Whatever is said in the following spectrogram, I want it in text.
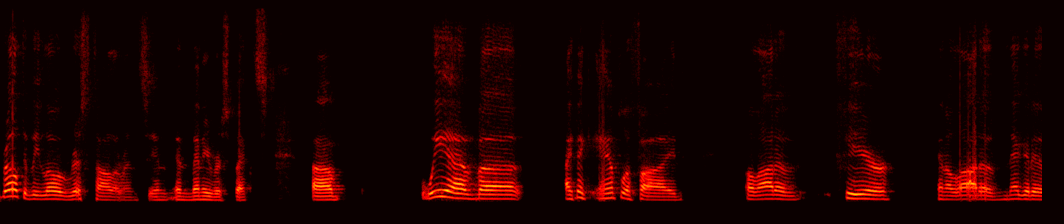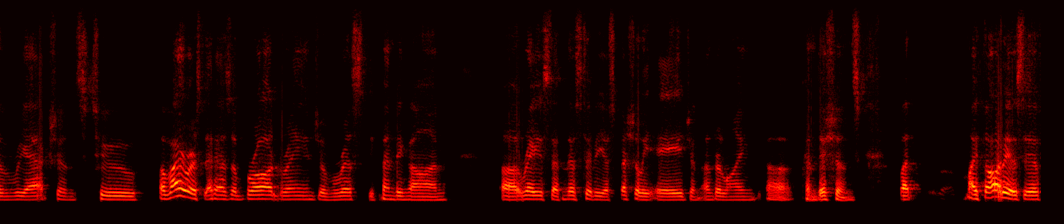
relatively low risk tolerance in, in many respects. Uh, we have, uh, I think, amplified a lot of fear and a lot of negative reactions to a virus that has a broad range of risks depending on uh, race, ethnicity, especially age and underlying uh, conditions. But my thought is if,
